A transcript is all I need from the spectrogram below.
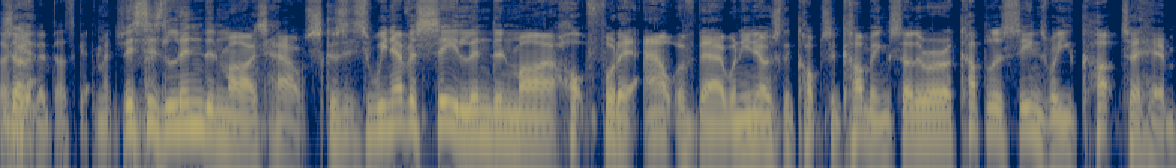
So, So- Hitler does get mentioned. This there. is Lindenmeyer's house because we never see Lindenmeyer hot foot it out of there when he knows the cops are coming. So there are a couple of scenes where you cut to him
